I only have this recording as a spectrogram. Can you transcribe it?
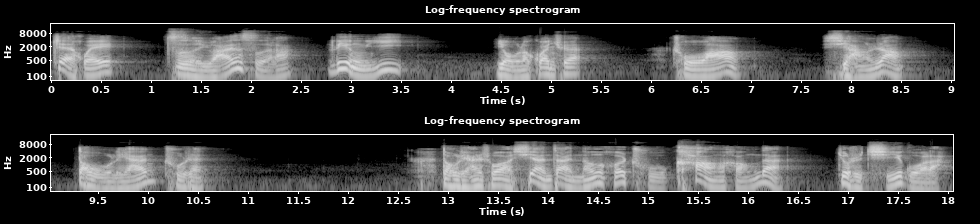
这回子元死了，令一。有了官缺，楚王想让斗连出任。斗连说：“现在能和楚抗衡的，就是齐国了。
